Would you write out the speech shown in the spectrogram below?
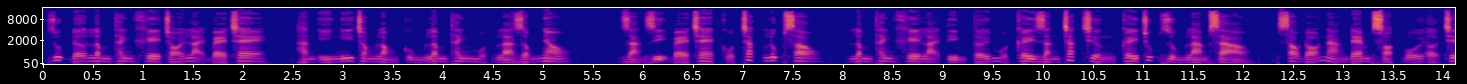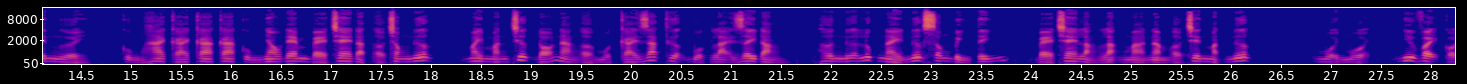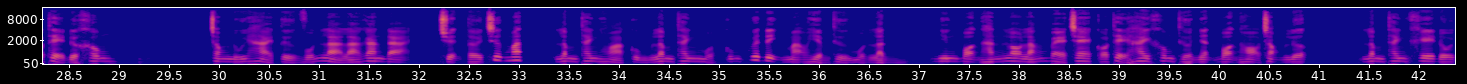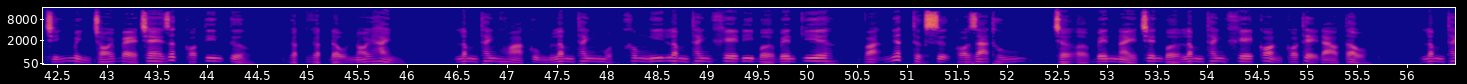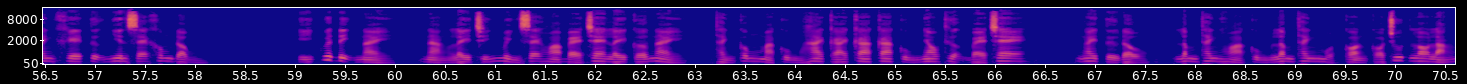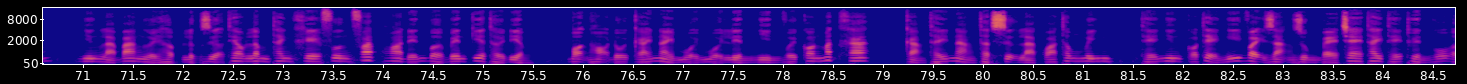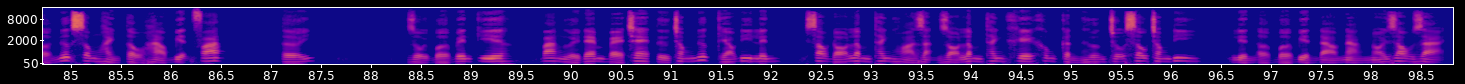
giúp đỡ Lâm Thanh Khê trói lại bè tre, Hắn ý nghĩ trong lòng cùng Lâm Thanh một là giống nhau. Giản dị bè tre cột chắc lúc sau, Lâm Thanh Khê lại tìm tới một cây rắn chắc trường cây trúc dùng làm xào, sau đó nàng đem sọt bối ở trên người, cùng hai cái ca ca cùng nhau đem bè tre đặt ở trong nước. May mắn trước đó nàng ở một cái rác thượng buộc lại dây đằng, hơn nữa lúc này nước sông bình tĩnh, bè tre lẳng lặng mà nằm ở trên mặt nước. muội muội như vậy có thể được không? Trong núi hải tử vốn là lá gan đại, chuyện tới trước mắt, Lâm Thanh Hòa cùng Lâm Thanh một cũng quyết định mạo hiểm thử một lần, nhưng bọn hắn lo lắng bè tre có thể hay không thừa nhận bọn họ trọng lượng. Lâm Thanh Khê đối chính mình trói bè tre rất có tin tưởng, gật gật đầu nói hành. Lâm Thanh Hòa cùng Lâm Thanh một không nghĩ Lâm Thanh Khê đi bờ bên kia, vạn nhất thực sự có giá thú, chờ ở bên này trên bờ Lâm Thanh Khê còn có thể đào tẩu. Lâm Thanh Khê tự nhiên sẽ không đồng. Ý quyết định này, nàng lấy chính mình sẽ hóa bè tre lấy cớ này, thành công mà cùng hai cái ca ca cùng nhau thượng bè tre. Ngay từ đầu, Lâm Thanh Hòa cùng Lâm Thanh một còn có chút lo lắng, nhưng là ba người hợp lực dựa theo Lâm Thanh Khê phương pháp hoa đến bờ bên kia thời điểm, bọn họ đối cái này muội muội liền nhìn với con mắt khác, cảm thấy nàng thật sự là quá thông minh, thế nhưng có thể nghĩ vậy dạng dùng bè tre thay thế thuyền gỗ ở nước sông hành tẩu hảo biện pháp. Tới, rồi bờ bên kia, ba người đem bè tre từ trong nước kéo đi lên, sau đó Lâm Thanh Hòa dặn dò Lâm Thanh Khê không cần hướng chỗ sâu trong đi, liền ở bờ biển đào nàng nói rau dại.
